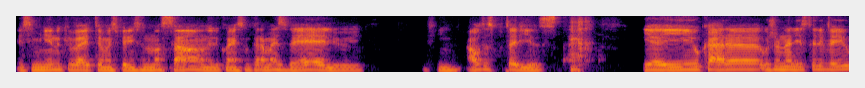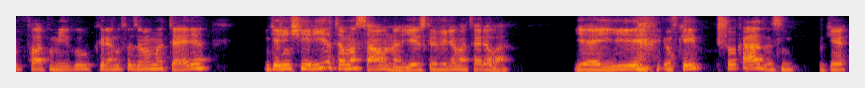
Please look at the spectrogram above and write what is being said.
esse menino que vai ter uma experiência numa sauna, ele conhece um cara mais velho, e, enfim, altas putarias. E aí o cara, o jornalista, ele veio falar comigo querendo fazer uma matéria em que a gente iria até uma sauna, e ele escreveria a matéria lá. E aí eu fiquei chocado, assim, porque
